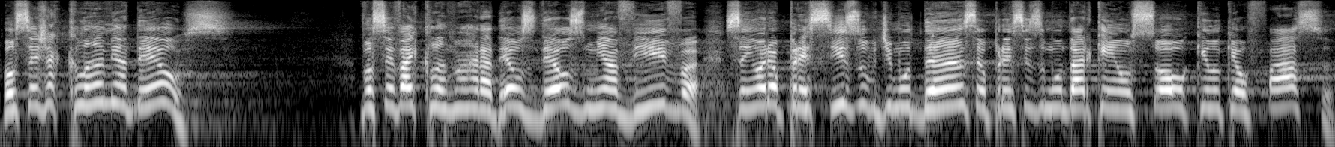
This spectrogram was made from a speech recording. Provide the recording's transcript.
Ou seja, clame a Deus. Você vai clamar a Deus, Deus me aviva. Senhor, eu preciso de mudança, eu preciso mudar quem eu sou, aquilo que eu faço.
